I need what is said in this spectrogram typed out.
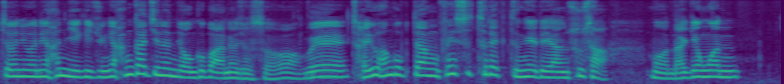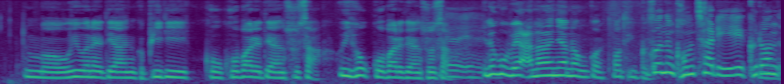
전 의원이 한 얘기 중에 한 가지는 언급 안 하셔서 왜 자유한국당 패스트트랙 등에 대한 수사, 뭐 나경원 뭐 의원에 대한 그 비리 고, 고발에 대한 수사, 의혹 고발에 대한 수사 네, 네. 이런 거 왜 안 하느냐는 거 어떻게 보세요? 그거는 검찰이 그런 음.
